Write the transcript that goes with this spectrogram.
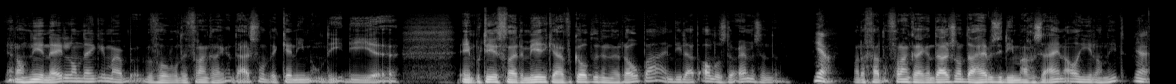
ja, nog niet in Nederland, denk ik. Maar bijvoorbeeld in Frankrijk en Duitsland. Ik ken iemand die, die uh, importeert vanuit Amerika en verkoopt het in Europa. En die laat alles door Amazon doen. Ja. Maar dan gaat naar Frankrijk en Duitsland, daar hebben ze die magazijn al, hier nog niet. Ja.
